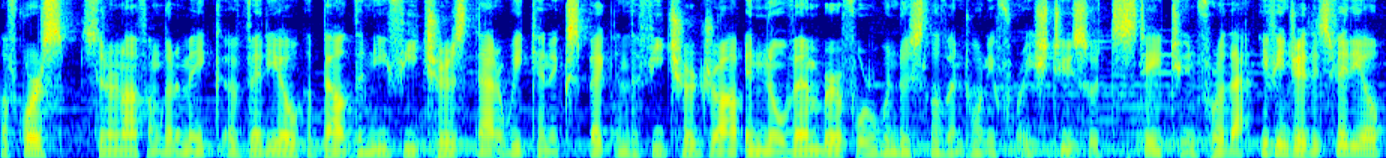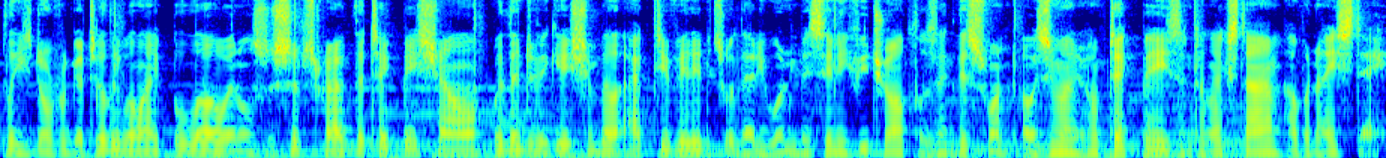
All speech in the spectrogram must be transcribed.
Of course, soon enough, I'm gonna make a video about the new features that we can expect in the feature drop in November for Windows 11 24H2, so stay tuned for that. If you enjoyed this video, please don't forget to leave a like below and also subscribe to the TechBased channel with the notification bell activated so that you won't miss any future uploads like this one. I was Emmanuel from TechBased, Until next time, have a nice day.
